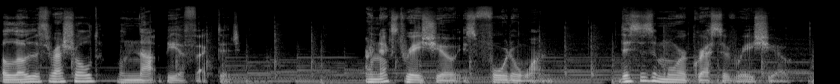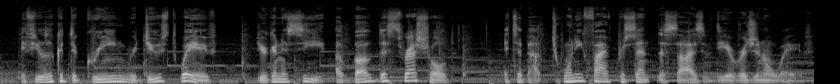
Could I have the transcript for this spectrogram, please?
below the threshold will not be affected. Our next ratio is 4 to 1. This is a more aggressive ratio. If you look at the green reduced wave, you're going to see above the threshold, it's about 25% the size of the original wave.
